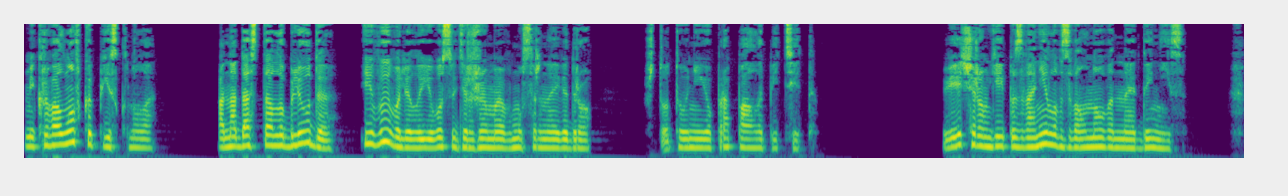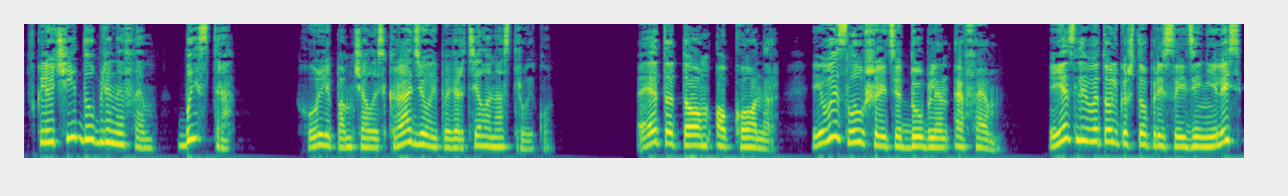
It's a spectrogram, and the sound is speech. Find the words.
Микроволновка пискнула. Она достала блюдо и вывалила его содержимое в мусорное ведро. Что-то у нее пропал аппетит. Вечером ей позвонила взволнованная Денис. «Включи Дублин ФМ! Быстро!» Холли помчалась к радио и повертела настройку. «Это Том О'Коннор. и вы слушаете Дублин FM. Если вы только что присоединились,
